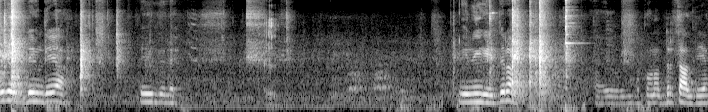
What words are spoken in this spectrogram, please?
ਇਹ ਦੇਖਦੇ ਹੁੰਦੇ ਆ। ਦੇਖ ਲੈ ਲੈ। ਇਹ ਨਹੀਂ ਇੱਧਰ ਆ। ਹਾਏ ਉਹ ਆਪਾਂ ਹੁਣ ਉੱਧਰ ਚੱਲਦੇ ਆ।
